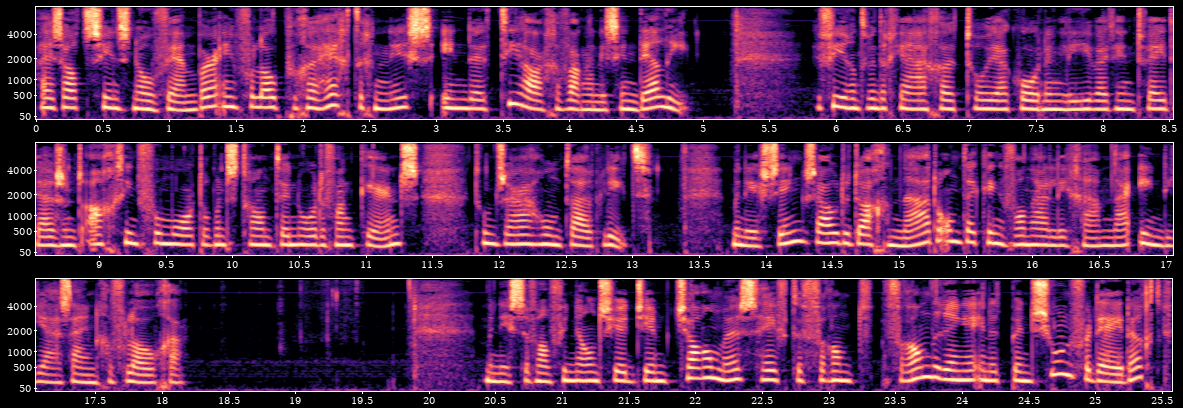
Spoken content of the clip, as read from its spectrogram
Hij zat sinds november in voorlopige hechtenis in de Tihar-gevangenis in Delhi. De 24-jarige Toya Cordingley werd in 2018 vermoord op een strand ten noorden van Cairns toen ze haar hond uitliet. Meneer Singh zou de dag na de ontdekking van haar lichaam naar India zijn gevlogen. Minister van Financiën Jim Chalmers heeft de veranderingen in het pensioen verdedigd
